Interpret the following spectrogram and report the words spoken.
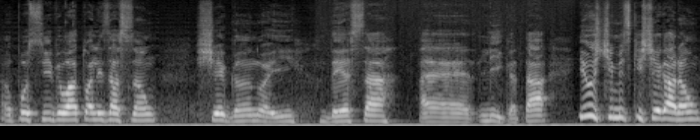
a possível atualização chegando aí dessa é, liga, tá? E os times que chegarão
